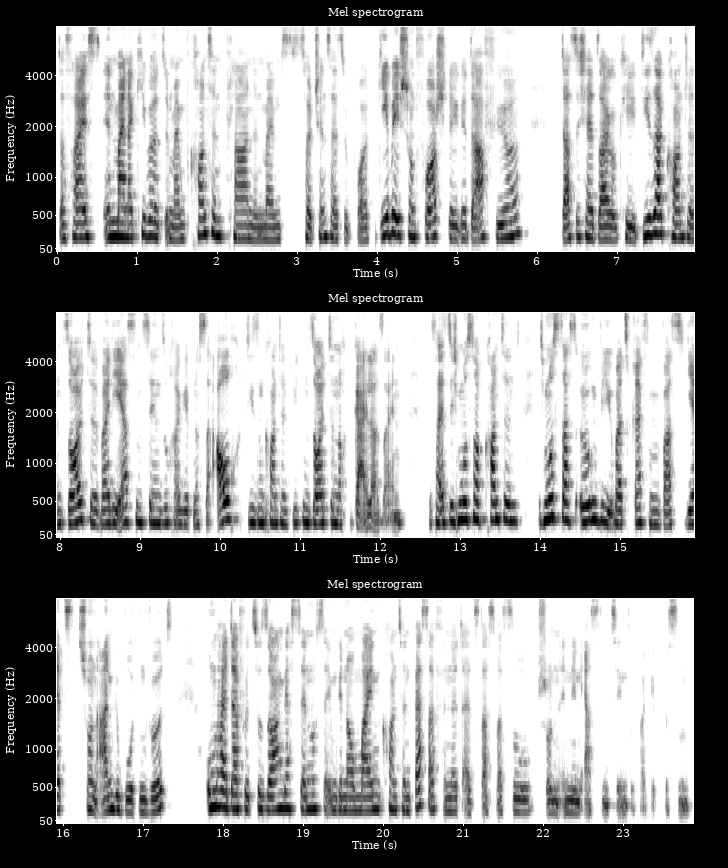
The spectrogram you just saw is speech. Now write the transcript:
Das heißt, in meiner Keyword, in meinem Contentplan, in meinem Search Insights Report gebe ich schon Vorschläge dafür, dass ich halt sage, okay, dieser Content sollte, weil die ersten zehn Suchergebnisse auch diesen Content bieten, sollte noch geiler sein. Das heißt, ich muss noch Content, ich muss das irgendwie übertreffen, was jetzt schon angeboten wird, um halt dafür zu sorgen, dass der Nutzer eben genau meinen Content besser findet als das, was so schon in den ersten zehn Suchergebnissen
